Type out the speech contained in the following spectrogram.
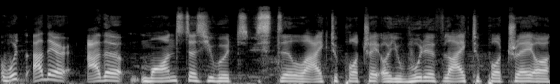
would are there other monsters you would still like to portray, or you would have liked to portray, or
